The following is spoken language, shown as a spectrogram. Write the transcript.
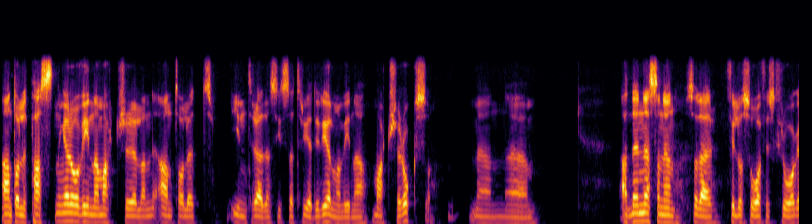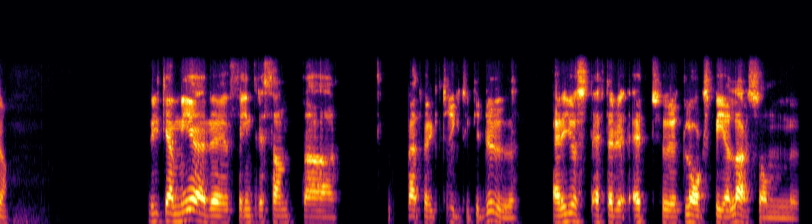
antalet passningar och vinna matcher eller antalet inträden sista tredjedelen och vinna matcher också. Men eh, ja, det är nästan en sådär filosofisk fråga. Vilka mer eh, för intressanta mätverktyg tycker du? Är det just efter ett, hur ett lag spelar som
